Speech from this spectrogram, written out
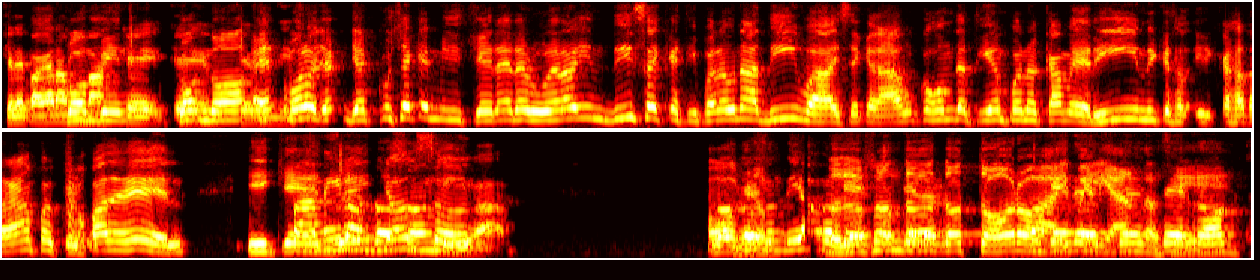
que le pagaran Con más Vin- que, que- con- no, que Vin eh, bueno, yo, yo escuché que, mi, que era, Vin Diesel, que tipo era una diva y se quedaba un cojón de tiempo en el camerino y que, se- y que se atragan por culpa de él. Y que Para mí los Dwayne dos son Johnson- divas. Los dos son Los dos son porque dos, de- dos toros ahí de- peleando. de sí. Rock,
